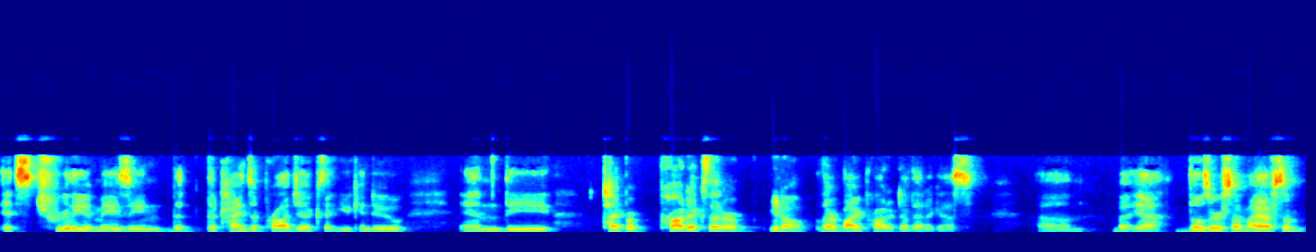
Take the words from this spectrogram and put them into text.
it's truly amazing the the kinds of projects that you can do and the type of products that are you know that are byproduct of that, I guess. Um, but yeah, those are some. I have some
